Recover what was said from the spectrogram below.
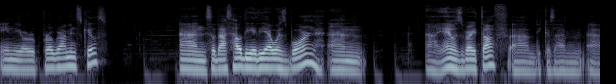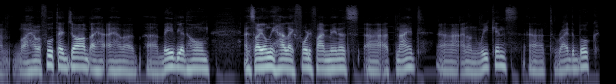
in your programming skills. And so that's how the idea was born. And uh, yeah, it was very tough uh, because I'm um, well, I have a full time job. I, ha- I have a, a, baby at home, and so I only had like 45 minutes uh, at night uh, and on weekends uh, to write the book.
